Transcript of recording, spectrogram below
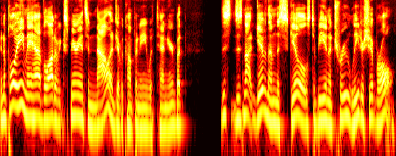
An employee may have a lot of experience and knowledge of a company with tenure, but this does not give them the skills to be in a true leadership role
